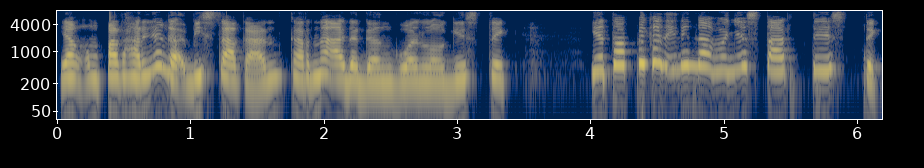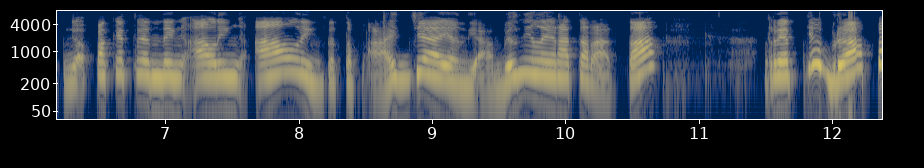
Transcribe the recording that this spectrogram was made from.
Yang empat harinya nggak bisa kan karena ada gangguan logistik. Ya tapi kan ini namanya statistik. Nggak pakai trending aling-aling. Tetap aja yang diambil nilai rata-rata rate-nya berapa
